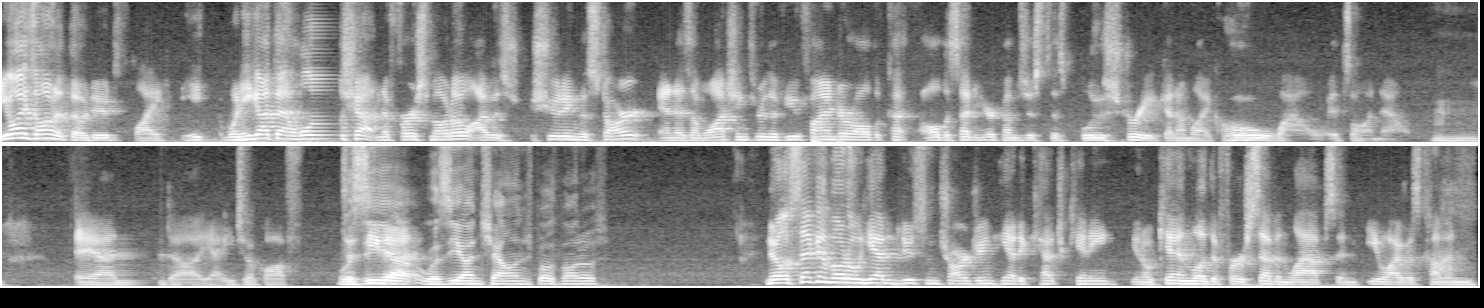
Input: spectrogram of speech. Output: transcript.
Eli's on it though, dude. Like he when he got that whole shot in the first moto, I was shooting the start, and as I'm watching through the viewfinder, all the cut, all of a sudden here comes just this blue streak, and I'm like, oh wow, it's on now. Mm-hmm. And uh, yeah, he took off. Was he uh, was he unchallenged both motos? No, second moto he had to do some charging. He had to catch Kenny. You know, Ken led the first seven laps, and Eli was coming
